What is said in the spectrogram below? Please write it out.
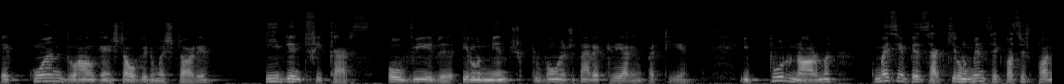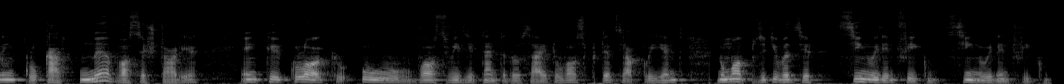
é quando alguém está a ouvir uma história, identificar-se, ouvir elementos que vão ajudar a criar empatia. E, por norma, comecem a pensar que elementos é que vocês podem colocar na vossa história em que coloque o vosso visitante do site, o vosso potencial cliente, no modo positivo a dizer sim, eu identifico-me, sim, eu identifico-me.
